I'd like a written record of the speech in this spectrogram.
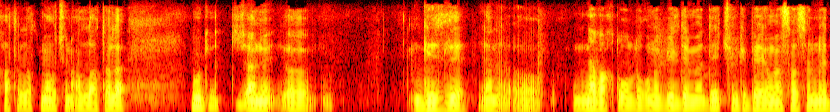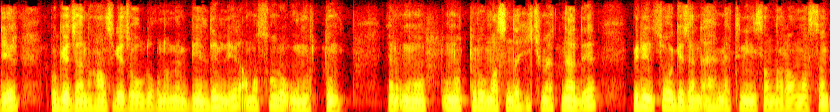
xatırlatmaq üçün Allah Taala bu yəni ə, gizli, yəni o nə vaxt olduğunu bildirmədi. Çünki Peyğəmbər sallallahu nə deyir? Bu gecənin hansı gecə olduğunu mən bildim deyir, amma sonra unutdum. Yəni unut, unutturulmasında hikmət nədir? Birincisi o gecənin əhəmiyyətini insanlar anlasın.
